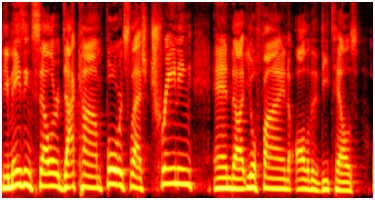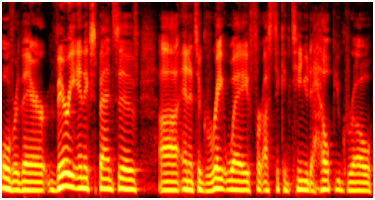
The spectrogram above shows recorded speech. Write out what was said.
theamazingseller.com forward slash training and uh, you'll find all of the details over there. Very inexpensive, uh, and it's a great way for us to continue to help you grow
